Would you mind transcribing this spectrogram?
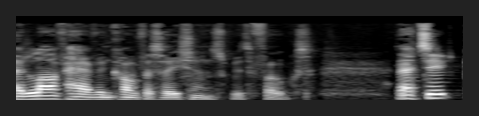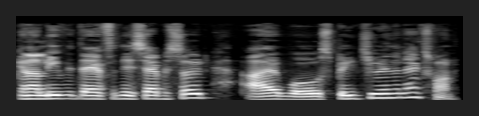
I love having conversations with folks. That's it. Gonna leave it there for this episode. I will speak to you in the next one.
